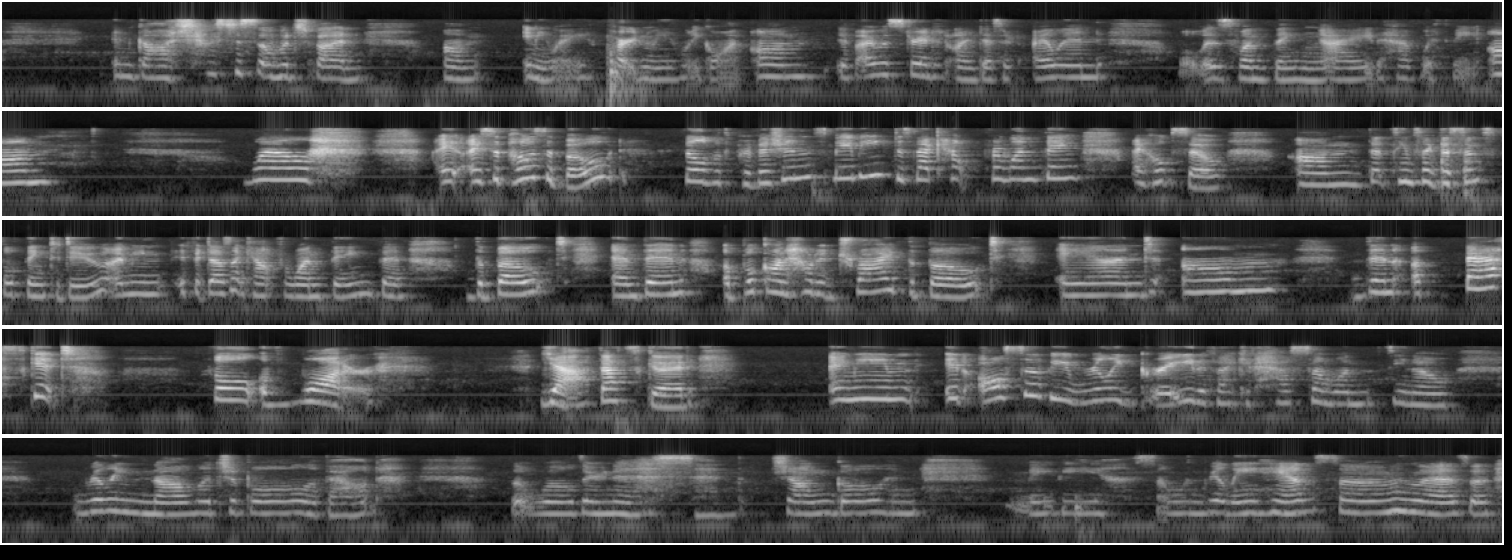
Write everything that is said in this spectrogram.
And gosh, it was just so much fun. Um, anyway, pardon me, let me go on. Um, if I was stranded on a desert island, what was one thing I'd have with me? Um, well, I, I suppose a boat filled with provisions, maybe? Does that count for one thing? I hope so. Um, that seems like the sensible thing to do. I mean, if it doesn't count for one thing, then the boat, and then a book on how to drive the boat, and um, then a basket full of water. Yeah, that's good. I mean, it'd also be really great if I could have someone you know, really knowledgeable about the wilderness and the jungle and maybe someone really handsome who has an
